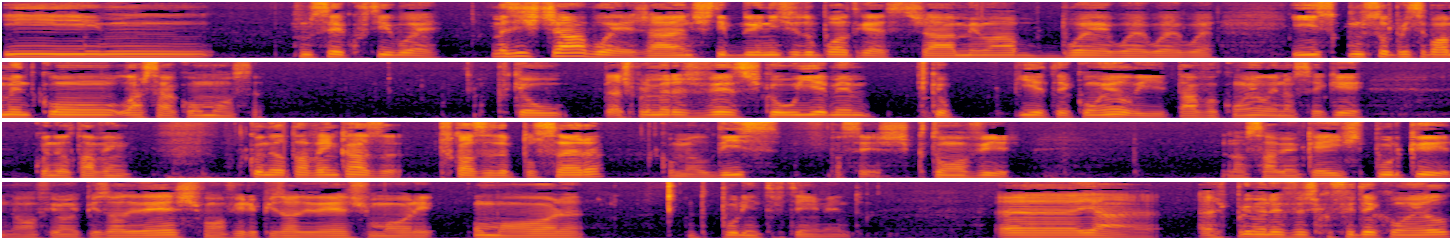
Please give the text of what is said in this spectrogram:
e hum, comecei a curtir bué mas isto já há bué, já antes tipo, do início do podcast, já mesmo há bué, bué, bué, bué. E isso começou principalmente com, lá está, com o Moça. Porque eu, as primeiras vezes que eu ia mesmo, que eu ia ter com ele e estava com ele e não sei o quê, quando ele estava em, quando ele estava em casa por causa da pulseira, como ele disse, vocês que estão a ouvir não sabem o que é isto, porque não ouviram o episódio 10, vão ouvir o episódio 10, uma hora, uma hora de puro entretenimento. Uh, yeah, as primeiras vezes que eu fui ter com ele,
